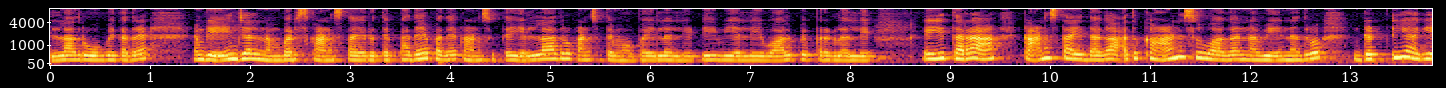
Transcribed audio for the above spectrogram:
ಎಲ್ಲಾದರೂ ಹೋಗ್ಬೇಕಾದ್ರೆ ನಮಗೆ ಏಂಜಲ್ ನಂಬರ್ಸ್ ಕಾಣಿಸ್ತಾ ಇರುತ್ತೆ. ಪದೇ ಪದೇ ಕಾಣಿಸುತ್ತೆ. ಎಲ್ಲಾದರೂ ಕಾಣಿಸುತ್ತೆ. ಮೊಬೈಲಲ್ಲಿ, ಟಿ ವಿಯಲ್ಲಿ, ವಾಲ್ಪೇಪರ್ಗಳಲ್ಲಿ. ಈ ಥರ ಕಾಣಿಸ್ತಾ ಇದ್ದಾಗ ಅದು ಕಾಣಿಸುವಾಗ ನಾವು ಏನಾದರೂ ಗಟ್ಟಿಯಾಗಿ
